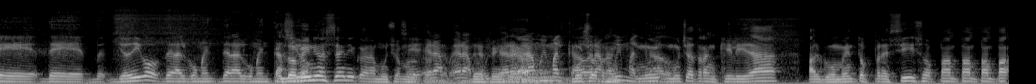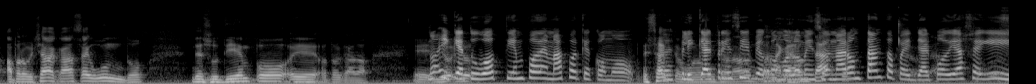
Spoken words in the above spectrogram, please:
eh, de, de- yo digo, de la, de la El argumentación. dominio escénico era mucho Sí, que era- el era muy- era- definitivamente. era muy marcado, Mucho era muy tran- marcado. mucha tranquilidad, argumentos precisos, pam, pam, pam, pam. Aprovechaba cada segundo de su tiempo eh, otorgado. Eh, No, yo- y que yo- tuvo tiempo de más porque como Exacto, lo expliqué como al principio, como lo mencionaron tanto, pues ya él podía seguir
